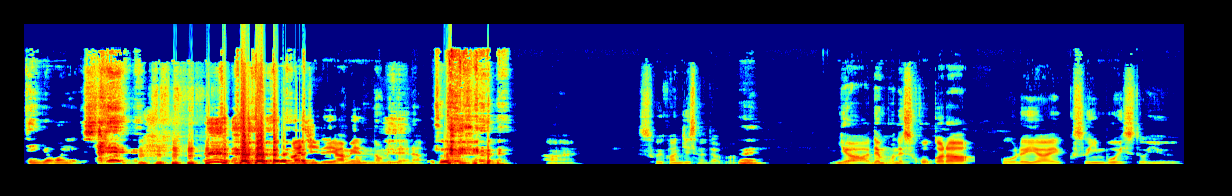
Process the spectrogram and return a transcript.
てんやわんやでしたね。マジでやめんのみたいな。そうですはい。そういう感じですね、多分。はい。いやー、でもね、そこから、レイヤー X インボイスという、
